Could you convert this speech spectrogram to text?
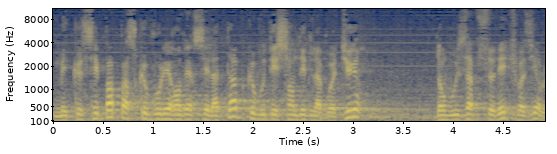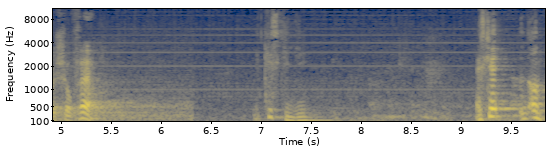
mais que ce n'est pas parce que vous voulez renverser la table que vous descendez de la voiture dont vous abstenez de choisir le chauffeur. Mais qu'est-ce qu'il dit? Est-ce que, donc,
